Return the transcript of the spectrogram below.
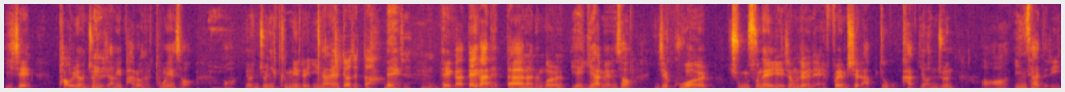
이제 파울 연준 의장의 발언을 통해서 어, 연준이 금리를 인하할 할 때가 됐다. 네, 이제. 때가 때가 됐다라는 걸 얘기하면서 이제 9월 중순에 예정되어 있는 FOMC를 앞두고 각 연준 어, 인사들이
